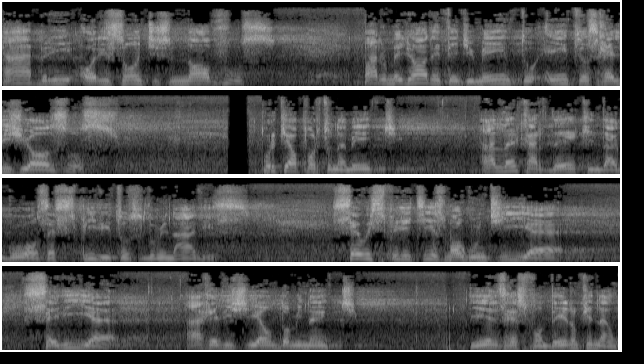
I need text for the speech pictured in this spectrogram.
abre horizontes novos para o melhor entendimento entre os religiosos. Porque oportunamente Allan Kardec indagou aos espíritos luminares se o espiritismo algum dia seria a religião dominante. E eles responderam que não.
